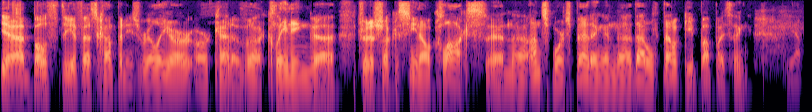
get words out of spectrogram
Yeah, both DFS companies really are, are kind of uh, cleaning uh, traditional casino clocks and uh, on sports betting, and uh, that'll that'll keep up, I think. Yep.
